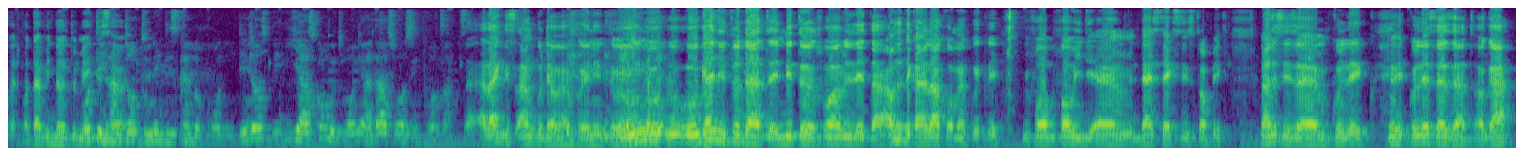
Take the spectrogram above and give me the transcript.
What, what have you done to make what they this? have uh, done to make this kind of money. They just he has come with money and that's what's important. I like this angle that we are going into. we'll, we'll, we'll get into that in details probably later. I want to take another comment quickly before before we um, dissect this topic. Now this is um, Kunle. Kunle says that Oga,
